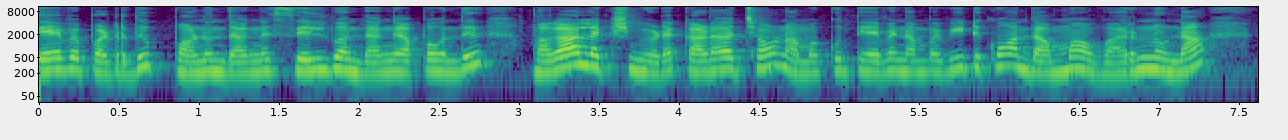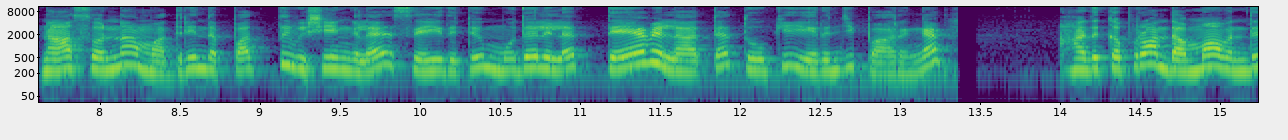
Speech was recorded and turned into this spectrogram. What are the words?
தேவைப்படுறது பணம் தாங்க செல்வம் தாங்க. அப்போ வந்து மகாலட்சுமியோட கடாச்சம் நமக்கும் தேவை. நம்ம வீட்டுக்கும் அந்த அம்மா வரணும்னா நான் சொன்ன மாதிரி இந்த பத்து விஷயங்களை செய்துட்டு முதலில் தேவையில்லாத தூக்கி எரிஞ்சு பாருங்கள் அதுக்கப்புறம் அந்த அம்மா வந்து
